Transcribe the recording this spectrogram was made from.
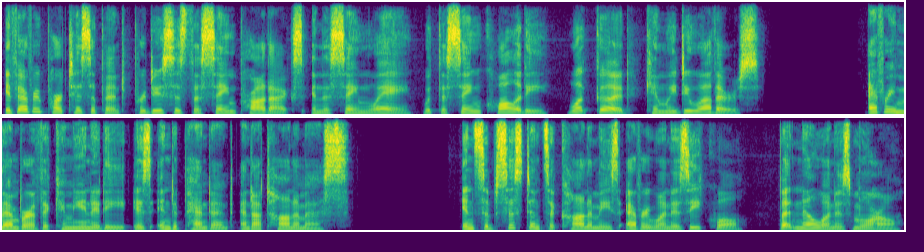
If every participant produces the same products in the same way with the same quality, what good can we do others? Every member of the community is independent and autonomous. In subsistence economies, everyone is equal, but no one is moral.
